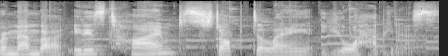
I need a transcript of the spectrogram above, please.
Remember, it is time to stop delaying your happiness.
